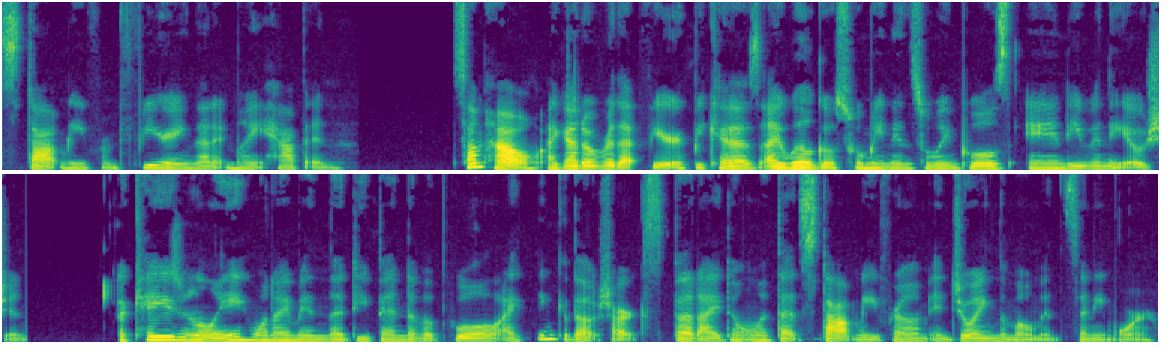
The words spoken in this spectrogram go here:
stop me from fearing that it might happen. Somehow I got over that fear because I will go swimming in swimming pools and even the ocean. Occasionally, when I'm in the deep end of a pool, I think about sharks, but I don't let that stop me from enjoying the moments anymore.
